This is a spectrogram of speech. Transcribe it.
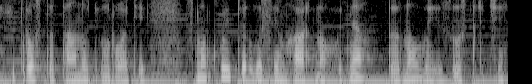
які просто тануть у роті. Смакуйте усім гарного дня, до нової зустрічі!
